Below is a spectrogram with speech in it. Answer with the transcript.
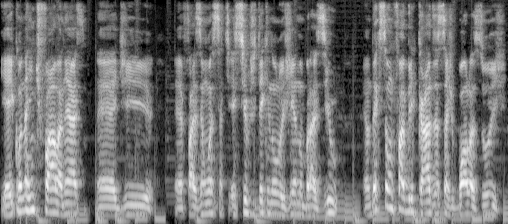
E aí quando a gente fala né, é, de é, fazer um, esse tipo de tecnologia no Brasil, onde é que são fabricadas essas bolas hoje?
